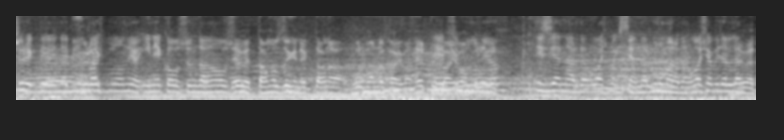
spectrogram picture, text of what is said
Sürekli elinde büyükbaş Sürekli- bulunuyor. İnek olsun, dana olsun. Evet damızlık inek, dana, kurbanlık hayvan, her türlü Hepsi hayvan bulunuyor. bulunur. İzleyenler de ulaşmak isteyenler bu numaradan ulaşabilirler. Evet.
